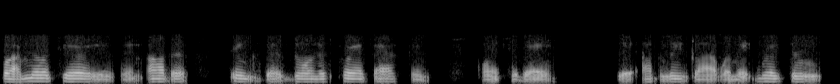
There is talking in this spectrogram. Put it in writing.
for our military and other things that during this prayer fasting on today, that I believe God will make breakthroughs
